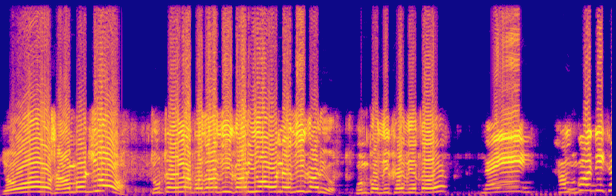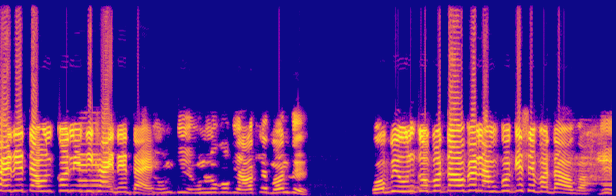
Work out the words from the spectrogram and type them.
જો સાંભળજો ચૂંટાયેલા પદાધિકારીઓ અને અધિકારીઓ उनको दिखाई देता है नहीं हमको दिखाई देता उनको नहीं दिखाई देता है उनकी उन लोगों की आंखें बंद है वो भी उनको पता होगा ना हमको कैसे पता होगा જી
